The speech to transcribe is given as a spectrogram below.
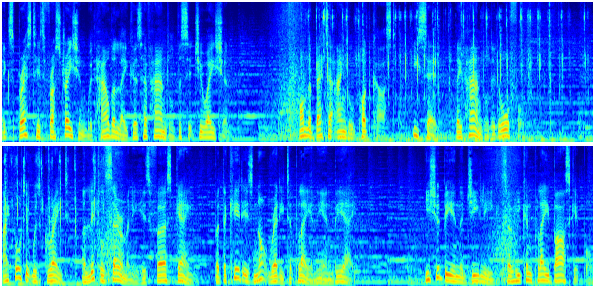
expressed his frustration with how the Lakers have handled the situation. On the Better Angle podcast, he said, They've handled it awful. I thought it was great, a little ceremony his first game, but the kid is not ready to play in the NBA. He should be in the G League so he can play basketball.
